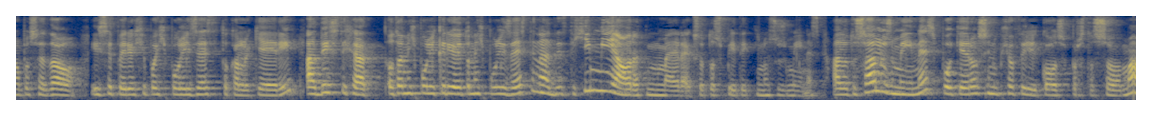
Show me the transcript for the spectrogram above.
όπως εδώ, ή σε περιοχή που έχει πολύ ζέστη το καλοκαίρι. Αντίστοιχα, όταν έχει πολύ κρύο ή όταν έχει πολύ ζέστη, να αντιστοιχεί μία ώρα την ημέρα έξω από το σπίτι εκείνους τους μήνες. Αλλά τους άλλους μήνες, που ο καιρός είναι πιο φιλικός προς το σώμα,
